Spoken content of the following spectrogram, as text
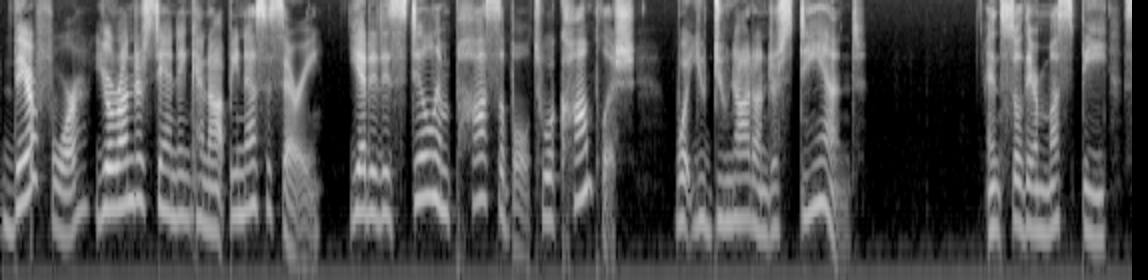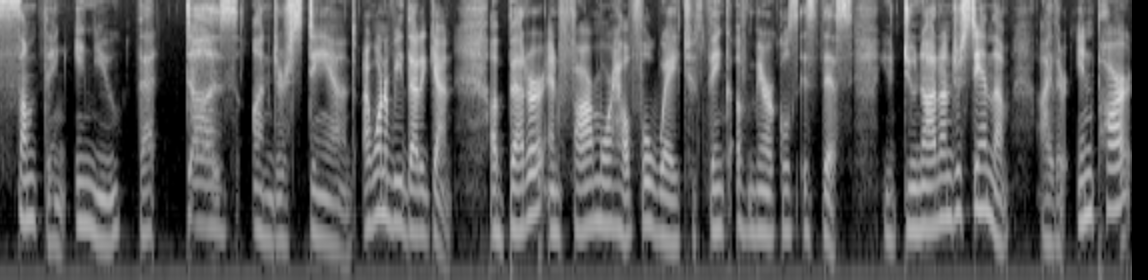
Therefore, your understanding cannot be necessary, yet it is still impossible to accomplish what you do not understand. And so there must be something in you that does understand. I want to read that again. A better and far more helpful way to think of miracles is this you do not understand them, either in part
